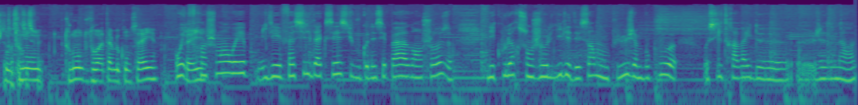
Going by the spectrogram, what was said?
J'étais Donc, très tout, le satisfait. monde, tout le monde autour de la table conseille? Oui, Faye franchement, oui, il est facile d'accès si vous connaissez pas grand chose. Les couleurs sont jolies, les dessins m'ont plu. J'aime beaucoup euh, aussi le travail de euh, Jason Aaron.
